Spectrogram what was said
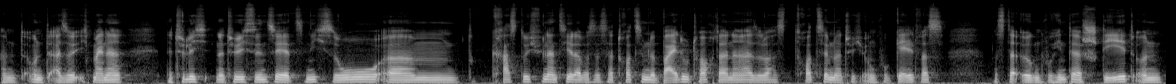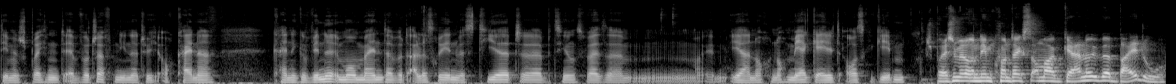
und, und also ich meine, natürlich, natürlich sind sie jetzt nicht so ähm, krass durchfinanziert, aber es ist ja trotzdem eine Baidu-Tochter, ne? Also du hast trotzdem natürlich irgendwo Geld, was, was da irgendwo hinter steht und dementsprechend erwirtschaften die natürlich auch keine, keine Gewinne im Moment, da wird alles reinvestiert, äh, beziehungsweise äh, eher noch, noch mehr Geld ausgegeben. Sprechen wir doch in dem Kontext auch mal gerne über Baidu.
